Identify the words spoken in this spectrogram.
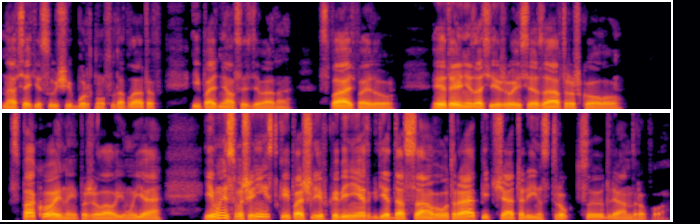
на всякий случай буркнул Судоплатов и поднялся с дивана. «Спать пойду. И ты не засиживайся, завтра в школу». «Спокойный», — пожелал ему я, и мы с машинисткой пошли в кабинет, где до самого утра печатали инструкцию для Андропова.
